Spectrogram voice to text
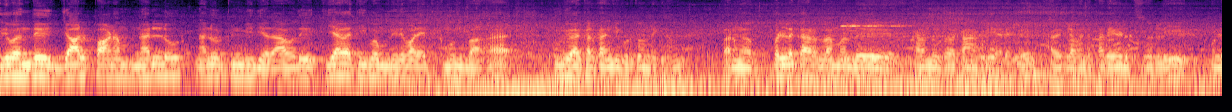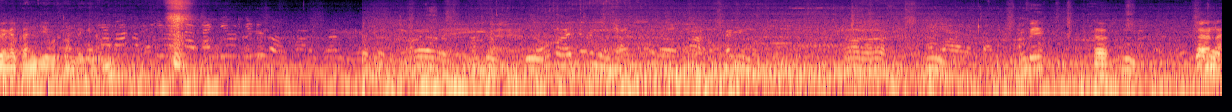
இது வந்து ஜாழ்ப்பாணம் நல்லூர் நல்லூர் பின்வீதி அதாவது தியாக தீபம் நினைவாலயத்துக்கு முன்பாக முன்வாய்க்கால் கஞ்சி கொடுத்து வந்திருக்கணும் பாருங்கள் வெள்ளைக்காரெல்லாம் வந்து கலந்து விடுறத காணக்கூடிய இருக்குது அதுக்குள்ள வந்து கதையை எடுத்து சொல்லி முன்வாய்க்கால் கஞ்சி கொடுத்து வந்திருக்கணும் be. Ừ. Là này.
